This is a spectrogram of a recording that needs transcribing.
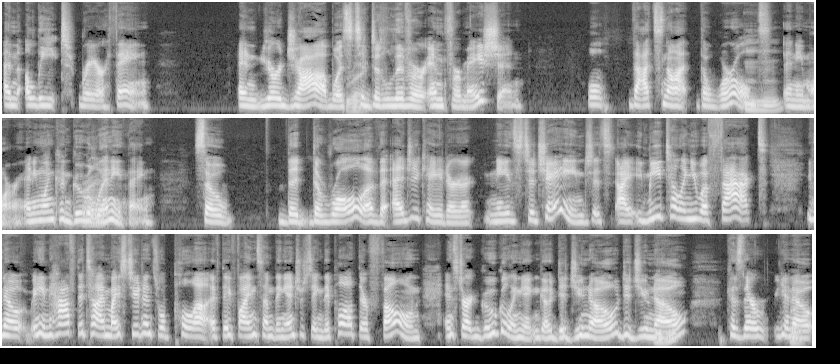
an elite rare thing and your job was right. to deliver information well that's not the world mm-hmm. anymore anyone can google right. anything so the the role of the educator needs to change it's I, me telling you a fact you know, I mean, half the time my students will pull out, if they find something interesting, they pull out their phone and start Googling it and go, Did you know? Did you know? Because mm-hmm. they're, you know,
